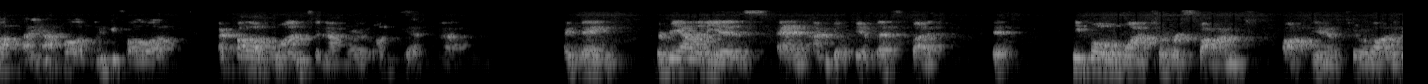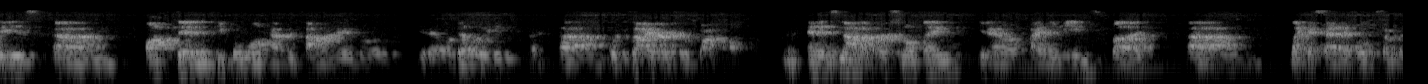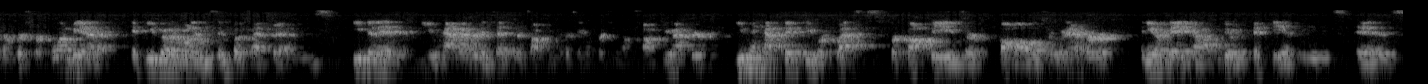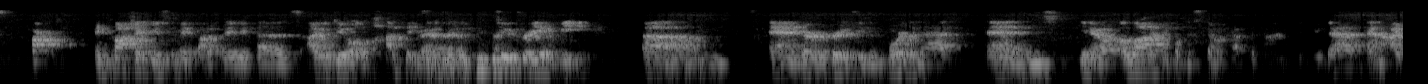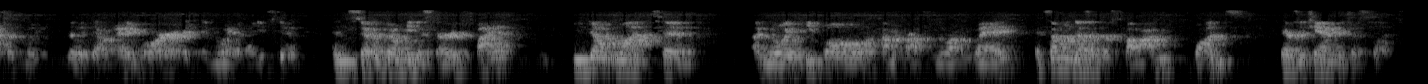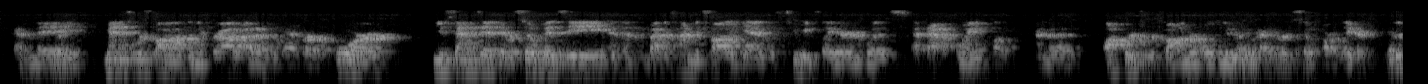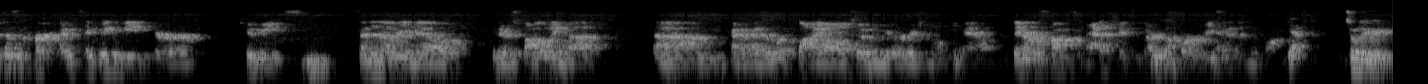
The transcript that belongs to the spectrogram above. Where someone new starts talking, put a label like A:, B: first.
A: up, how do you not follow up, when do you follow up?
B: I'd follow up once and not more than once.
A: Yeah.
B: Um, I think the reality is, and I'm guilty of this, but it, people want to respond off, you know, to a lot of these. Um, often people won't have the time or, you know, ability, um, or desire to respond to all. And it's not a personal thing, you know, by any means, but, um, like I said, I told you some of the numbers for Columbia. If you go to one of these info sessions, even if you have every intention of talking to every single person who wants to talk to you after, you may have fifty requests for coffees or calls or whatever, and you have a day job, doing fifty of these is hard. And Kaushik used to make fun of me because I would do a lot of these, do two, three a week. Um, and during recruiting seasons, more than that. And, you know, a lot of people just don't have the time to do that, and I certainly really don't anymore in the way that I used to. And so don't be discouraged by it. You don't want to annoy people or come across in the wrong way. If someone doesn't respond once, there's a chance it just slipped and they meant to respond and they forgot about it or whatever. Or you sent it, they were so busy, and then by the time they saw it again, it was two weeks later and it was at that point like kind of awkward to respond or old news or whatever so far later. So it doesn't hurt. I would say wait a week or two weeks, send another email, you know, just following up, um, kind of as a reply also to your original email. If they don't respond to that, chances are it's for a reason and move on.
A: Totally agree.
